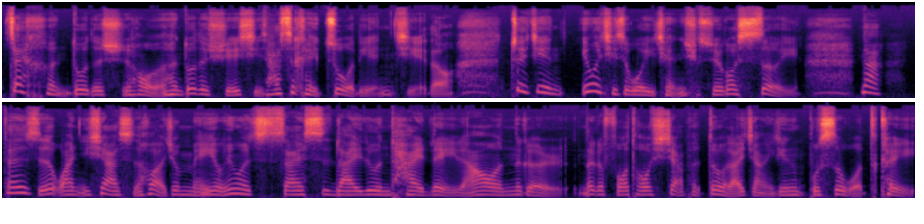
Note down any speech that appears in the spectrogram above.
在很多的时候，很多的学习它是可以做连接的。最近，因为其实我以前学过摄影，那但是只是玩一下时候，来就没有，因为实在是 Lightroom 太累，然后那个那个 Photoshop 对我来讲已经不是我可以。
